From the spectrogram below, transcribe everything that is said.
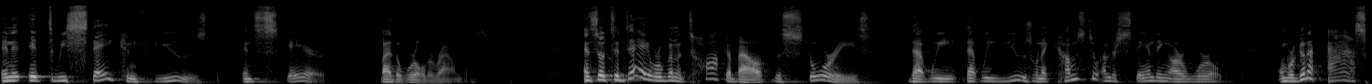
And it, it, we stay confused and scared by the world around us. And so today we're going to talk about the stories that we, that we use when it comes to understanding our world. And we're going to ask,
